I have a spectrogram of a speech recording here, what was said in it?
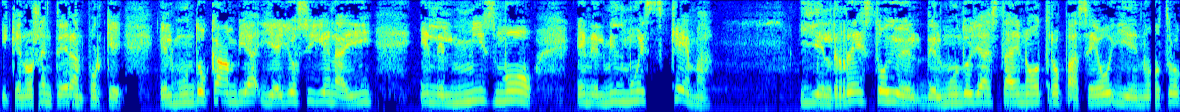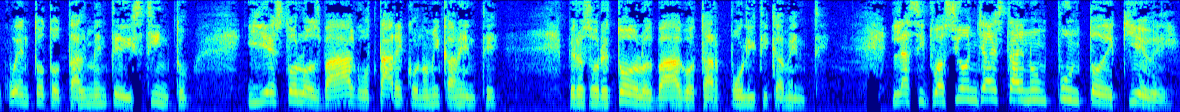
y que no se enteran porque el mundo cambia y ellos siguen ahí en el mismo en el mismo esquema y el resto del mundo ya está en otro paseo y en otro cuento totalmente distinto y esto los va a agotar económicamente, pero sobre todo los va a agotar políticamente. La situación ya está en un punto de quiebre.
